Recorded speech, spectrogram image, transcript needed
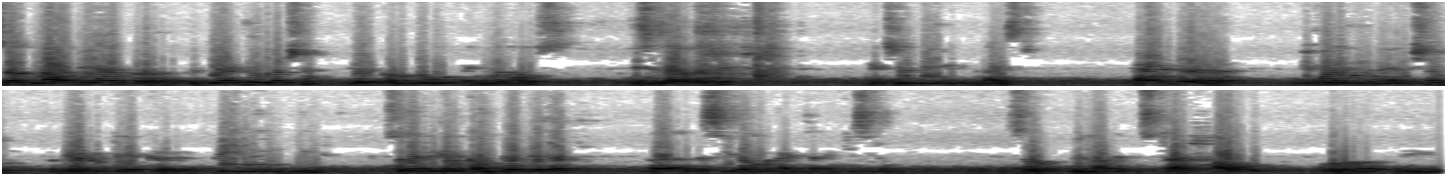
So now we have uh, prepared the emulsion. We have come to animal house. This is our rabbit, which will be immunized. And uh, before immunization, we have to take uh, pre-immune bleed so that we can compare later uh, the serum and the anti-serum. So we'll now start how uh, we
